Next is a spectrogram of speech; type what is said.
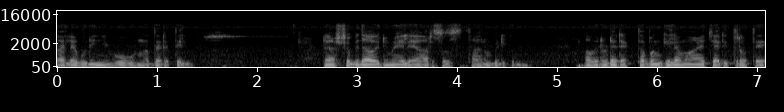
തല കുനിഞ്ഞു പോകുന്ന തരത്തിൽ രാഷ്ട്രപിതാവിന് മേലെ ആർ എസ് എസ് സ്ഥാനം പിടിക്കുന്നു. അവരുടെ രക്തപങ്കിലമായ ചരിത്രത്തെ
